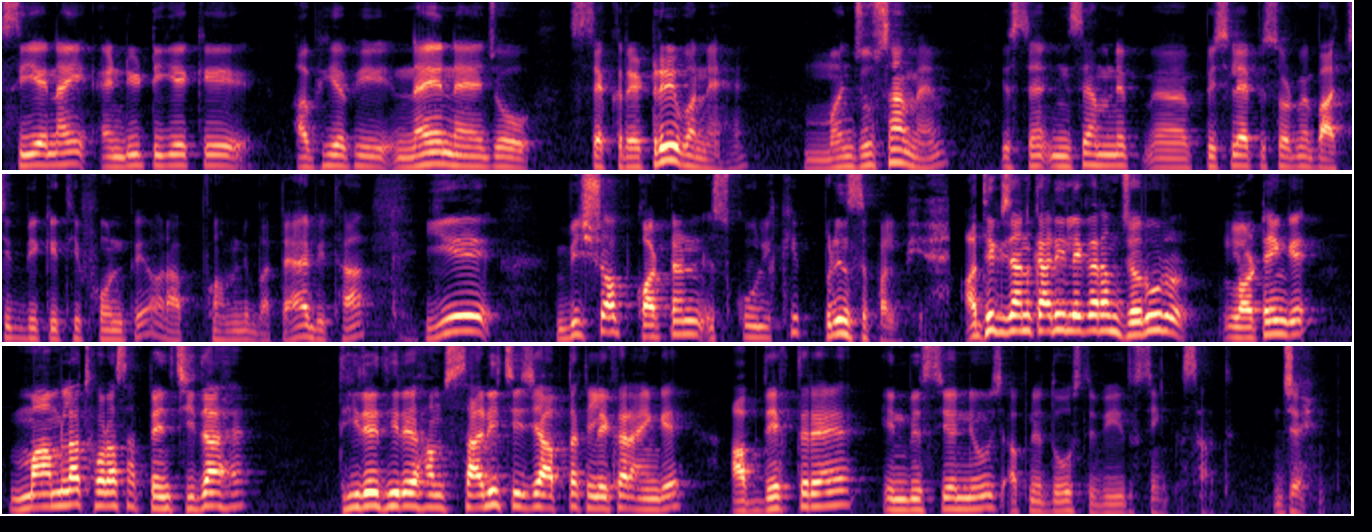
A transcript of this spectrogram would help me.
C N I N D T A के अभी अभी नए नए जो सेक्रेटरी बने हैं मंजूसा मैम, इससे, इनसे हमने पिछले एपिसोड में बातचीत भी की थी फ़ोन पे और आपको हमने बताया भी था। ये बिशॉप कॉटन स्कूल की प्रिंसिपल भी है। अधिक जानकारी लेकर हम ज़रूर लौटेंगे। मामला थोड़ा सा पेंचीदा है। धीरे धीरे हम सारी चीज़ें आप तक लेकर आएँगे। आप देखते रहें इन न्यूज़ अपने दोस्त वीर सिंह के साथ। जय हिंद।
